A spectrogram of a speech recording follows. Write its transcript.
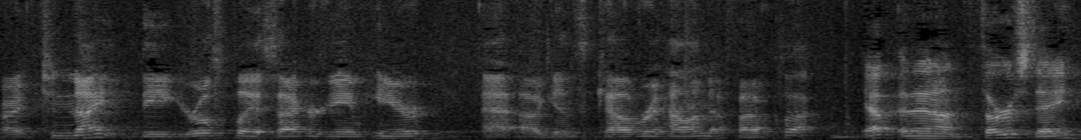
right, tonight the girls play a soccer game here at, against Calvary Holland at 5 o'clock. Yep, and then on Thursday,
